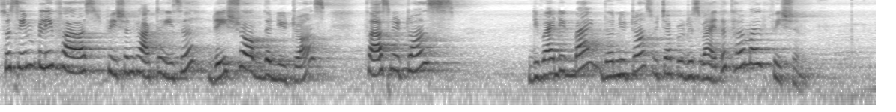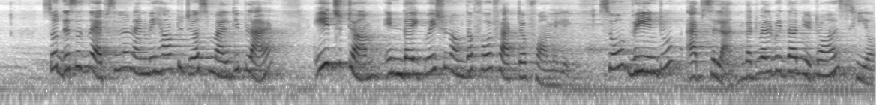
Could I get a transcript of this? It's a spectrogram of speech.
So simply fast fission factor is a ratio of the neutrons, fast neutrons divided by the neutrons which are produced by the thermal fission. So this is the epsilon and we have to just multiply each term in the equation of the four factor formula. So V into epsilon that will be the neutrons here.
